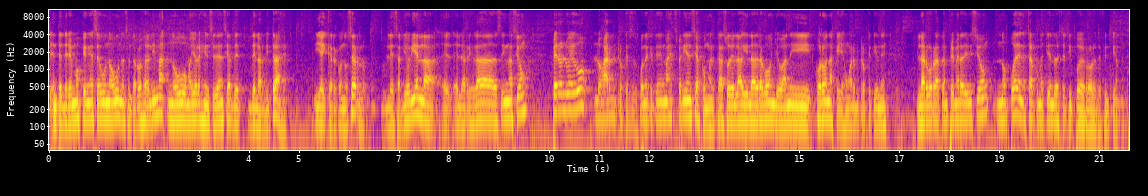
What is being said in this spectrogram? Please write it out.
entenderemos que en ese 1-1 en Santa Rosa de Lima no hubo mayores incidencias del arbitraje, y hay que reconocerlo. Le salió bien la, la arriesgada asignación, pero luego los árbitros que se supone que tienen más experiencias, como el caso del Águila Dragón, Giovanni Corona, que ya es un árbitro que tiene largo rato en primera división, no pueden estar cometiendo este tipo de errores definitivamente.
